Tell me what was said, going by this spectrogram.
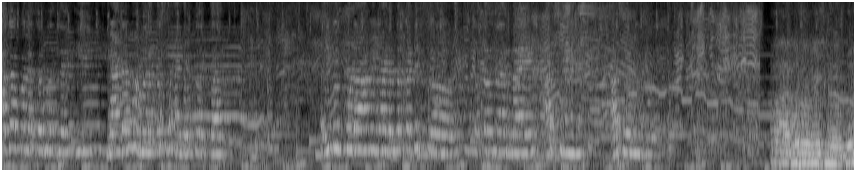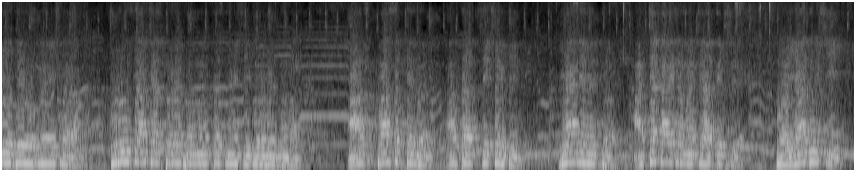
आता मला समजलंय की मॅडम आम्हाला कसं हँडल करतात. इथून पुढे आम्ही मॅडमला कधीच सतवणार नाही अशी असं गुरु विष्णू गुरुदेव महेश्वरा गुरु साक्षात परब्रह्म तस्मै श्री गुरुवे नमः. आज पाच सप्टेंबर अर्थात शिक्षक दिन. या निमित्त आजच्या कार्यक्रमाचे अध्यक्ष व या दिवशी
